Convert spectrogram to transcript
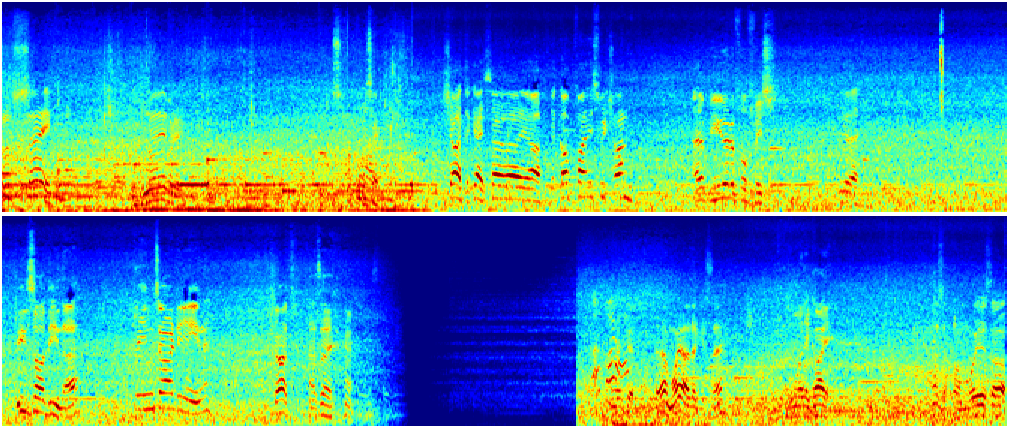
Oh, say. Nee, bro. Shot, okay, so uh, yeah, the kob finally switched on. And a beautiful fish. Look at that. Clean sardine, hè? Clean sardine. Shot, I say. Lekker. Ja, mooi uitdrukjes, hè? Mooi guy. Dat is gewoon mooi zo.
